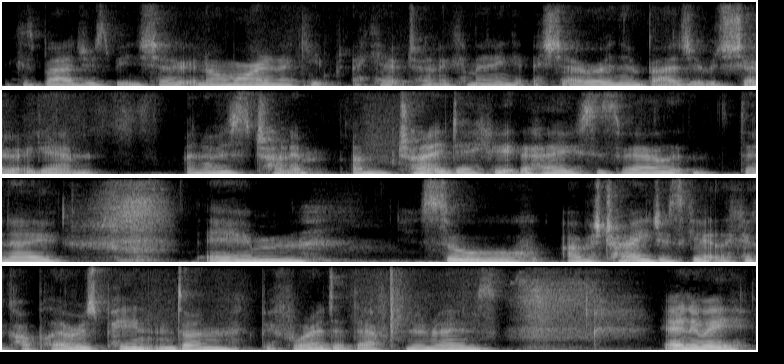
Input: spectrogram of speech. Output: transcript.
because Badger's been shouting all morning, I keep I kept trying to come in and get a shower, and then Badger would shout again, and I was trying to I'm trying to decorate the house as well now, um, so I was trying to just get like a couple hours painting done before I did the afternoon rounds. Anyway,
